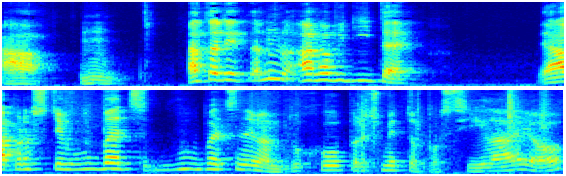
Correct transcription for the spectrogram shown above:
A, hm, a tady, no, ano, vidíte, já prostě vůbec, vůbec nemám tuchu, proč mi to posílá, jo,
